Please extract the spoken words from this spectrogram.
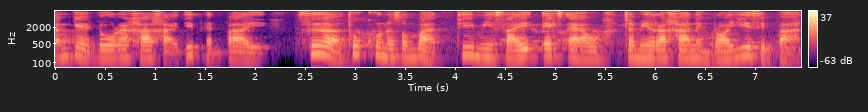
สังเกตดูราคาขายที่เปลี่ยนไป เสื้อทุกคุณสมบัติที่มีไซส์ XL จะมีราคา120บาท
